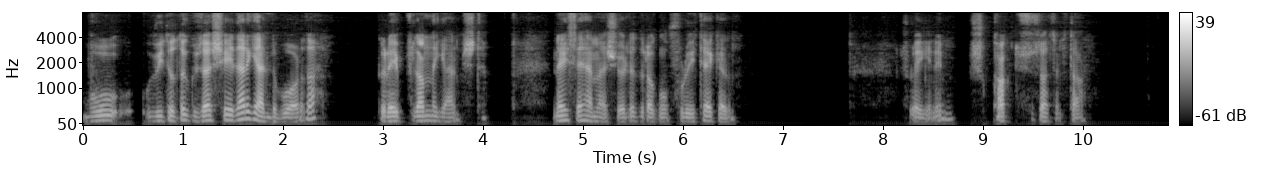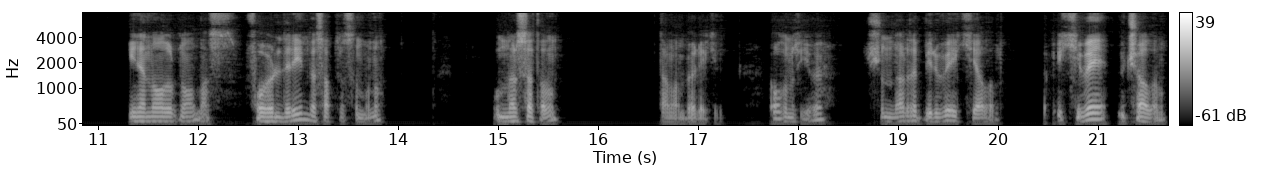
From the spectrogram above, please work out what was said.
Bu videoda güzel şeyler geldi bu arada. Grape falan da gelmişti. Neyse hemen şöyle Dragon Fruit'i ekelim. Şuraya geleyim. Şu kaktüsü zaten tamam. Yine ne olur ne olmaz. Favorileriyim de satmasın bunu. Bunları satalım. Tamam böyle ekelim. Olduğumuz gibi. Şunları da 1 ve 2'ye alalım. 2 ve 3'e alalım.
